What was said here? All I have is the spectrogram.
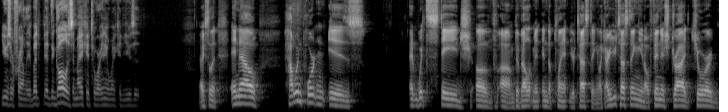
user friendly. But the goal is to make it to where anyone can use it. Excellent. And now, how important is at which stage of um, development in the plant you're testing? Like, are you testing, you know, finished, dried, cured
